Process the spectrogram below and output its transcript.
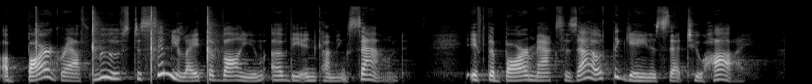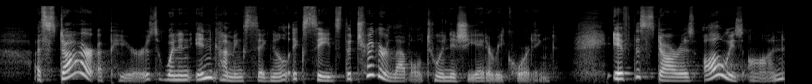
A bar graph moves to simulate the volume of the incoming sound. If the bar maxes out, the gain is set too high. A star appears when an incoming signal exceeds the trigger level to initiate a recording. If the star is always on,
